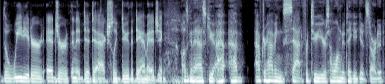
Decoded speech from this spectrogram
the weed eater edger than it did to actually do the damn edging. I was going to ask you, have after having sat for two years, how long did it take you to get it started?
